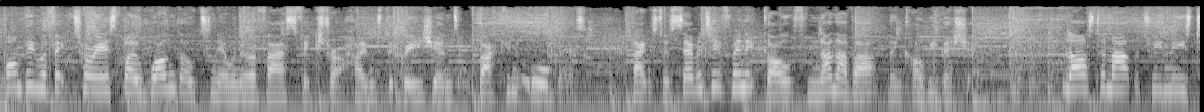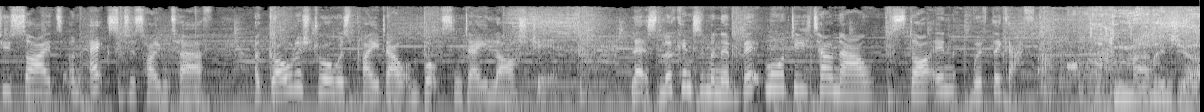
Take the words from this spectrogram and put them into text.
Pompey were victorious by one goal to nil in the reverse fixture at home to the Grecians back in August, thanks to a 70th minute goal from none other than Colby Bishop. Last time out between these two sides on Exeter's home turf, a goalless draw was played out on Boxing Day last year. Let's look into them in a bit more detail now, starting with the gaffer. Manager.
